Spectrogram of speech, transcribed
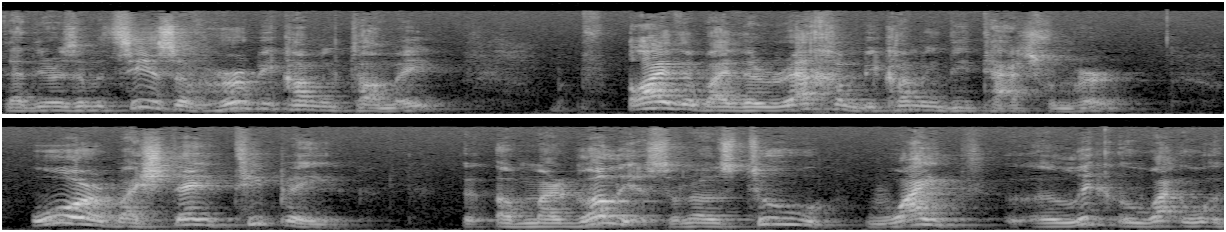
that there is a mitzvah of her becoming tummy, either by the rechem becoming detached from her, or by shtei tipe of margolius, so those two white, uh, liquid, white uh,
